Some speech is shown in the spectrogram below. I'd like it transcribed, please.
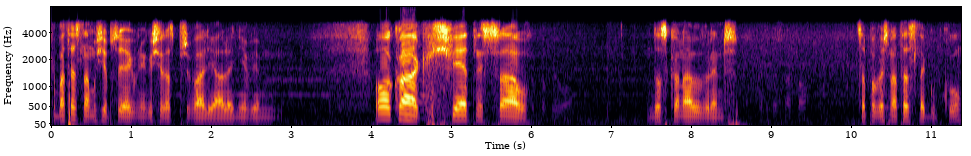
Chyba Tesla mu się psuje, jak w niego się raz przywali, ale nie wiem. O, kak, świetny strzał. Doskonały wręcz. Co powiesz na Tesla, głupku?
